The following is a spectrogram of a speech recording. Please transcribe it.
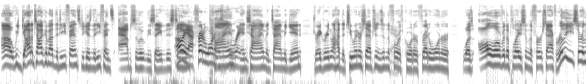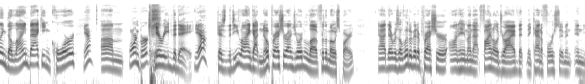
Uh, we got to talk about the defense because the defense absolutely saved this team. Oh, yeah. Fred Warner was time great. and time and time again. Dre Greenlaw had the two interceptions in the fourth quarter. Fred Warner was all over the place in the first half. Really, Sterling, the linebacking core, yeah. um, Oren Burks. carried the day. Yeah. because the D line got no pressure on Jordan Love for the most part. Uh, there was a little bit of pressure on him on that final drive that they kind of forced him, and, and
